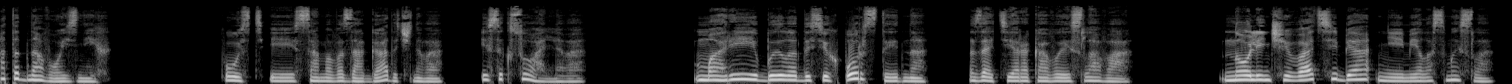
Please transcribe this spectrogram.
от одного из них. Пусть и самого загадочного и сексуального. Марии было до сих пор стыдно за те роковые слова. Но линчевать себя не имело смысла.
